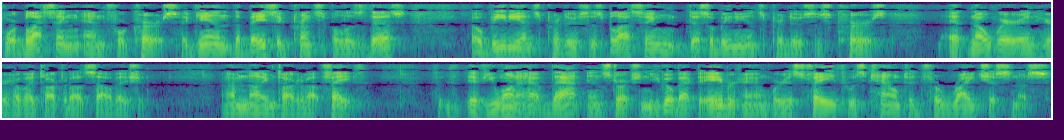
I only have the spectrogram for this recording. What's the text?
for blessing and for curse. Again, the basic principle is this: obedience produces blessing, disobedience produces curse. At nowhere in here have I talked about salvation. I'm not even talking about faith. If you want to have that instruction, you go back to Abraham, where his faith was counted for righteousness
